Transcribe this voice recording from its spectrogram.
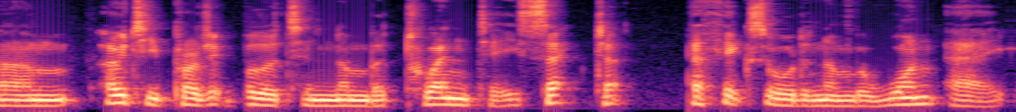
um, OT Project Bulletin number 20, Sector Ethics Order number 1A,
